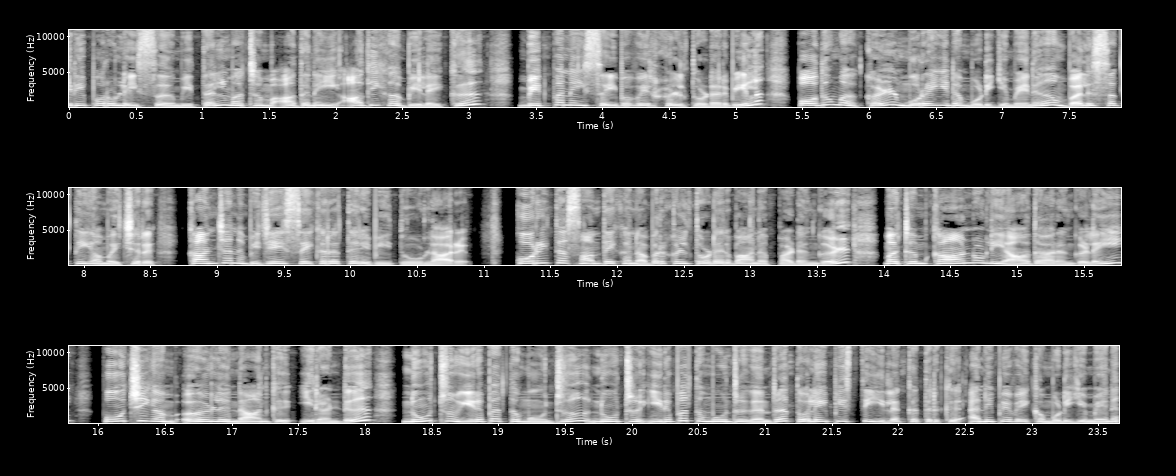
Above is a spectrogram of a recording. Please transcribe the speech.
எரிபொருளை சேமித்தல் மற்றும் அதனை அதிக விலைக்கு விற்பனை செய்பவர்கள் தொடர்பில் பொதுமக்கள் முறையிட முடியும் என வலுசக்தி அமைச்சர் கஞ்சன விஜயசேகர தெரிவித்துள்ளார். குறித்த சந்தேக நபர்கள் தொடர்பான படங்கள் மற்றும் காணொளி ஆதாரங்களை பூஜ்ஜியம் ஏழு நான்கு இரண்டு நூற்று இருபத்து மூன்று நூற்று இருபத்து மூன்று என்ற தொலைபேசி இலக்கத்தில் இலக்கத்திற்கு அனுப்பி வைக்க முடியும் என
